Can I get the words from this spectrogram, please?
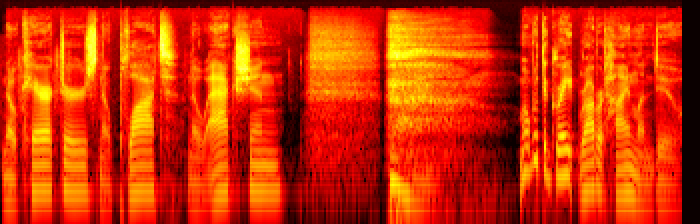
No characters, no plot, no action. what would the great Robert Heinlein do?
